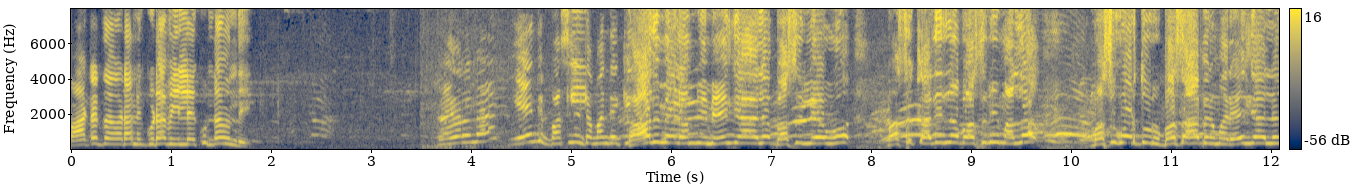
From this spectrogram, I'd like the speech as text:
వాటర్ తాగడానికి కూడా వీలు లేకుండా ఉంది. డ్రైవర్ అన్నా ఏంది బస్సులు ఇంత మంది ఎక్కి? కాదు మేడం మేము ఏం చేయాలి? బస్సులు లేవు. బస్సు కదిలిన బస్సుని మళ్ళా బస్సు కొడుతురు. బస్సు ఆపిన మరి ఏం చేయాలి?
